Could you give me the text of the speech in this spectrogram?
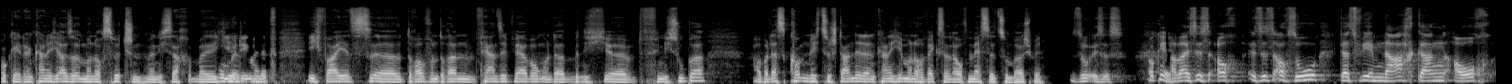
Okay, dann kann ich also immer noch switchen, wenn ich sage, weil hier meine, ich war jetzt äh, drauf und dran Fernsehwerbung und da bin ich, äh, finde ich super. Aber das kommt nicht zustande, dann kann ich immer noch wechseln auf Messe zum Beispiel. So ist es. Okay. Aber es ist auch, es ist auch so, dass wir im Nachgang auch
